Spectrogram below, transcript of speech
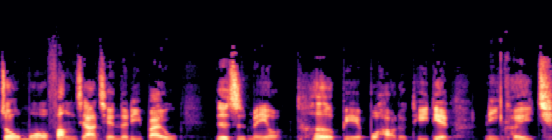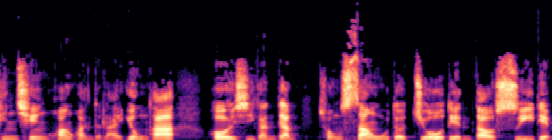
周末放假前的礼拜五日子没有特别不好的提点，你可以轻轻缓缓的来用它。后尾时间点从上午的九点到十一点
